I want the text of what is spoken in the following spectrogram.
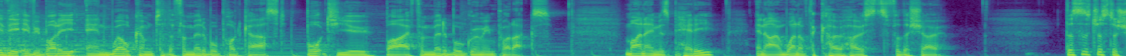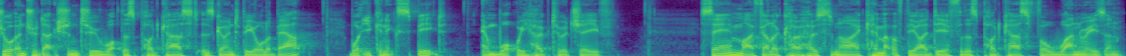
everybody, and welcome to the Formidable Podcast, brought to you by Formidable Grooming Products. My name is Paddy, and I'm one of the co hosts for the show. This is just a short introduction to what this podcast is going to be all about, what you can expect, and what we hope to achieve. Sam, my fellow co host, and I came up with the idea for this podcast for one reason.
